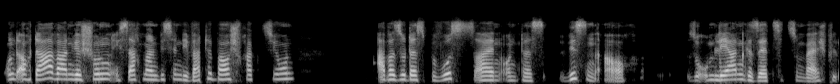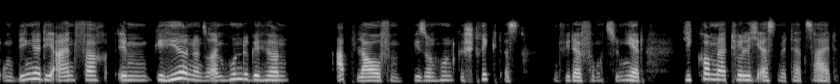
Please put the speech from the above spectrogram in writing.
Und auch da waren wir schon, ich sag mal, ein bisschen die Wattebausch-Fraktion. Aber so das Bewusstsein und das Wissen auch, so um Lerngesetze zum Beispiel, um Dinge, die einfach im Gehirn, in so einem Hundegehirn ablaufen, wie so ein Hund gestrickt ist und wie der funktioniert die kommen natürlich erst mit der Zeit.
